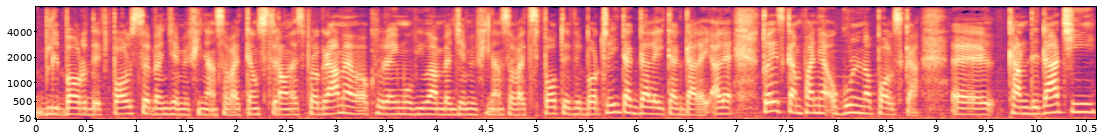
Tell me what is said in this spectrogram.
billboardy w Polsce, będziemy finansować tę stronę z programem, o której mówiłam, będziemy finansować spoty wyborcze i tak dalej, i tak dalej. Ale to jest kampania ogólnopolska. E, Kandydaci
